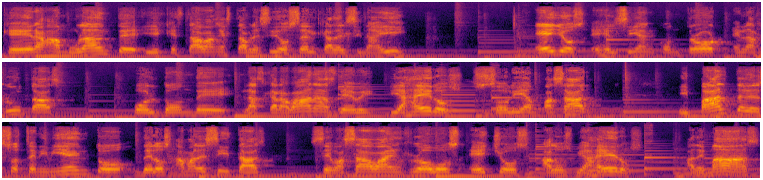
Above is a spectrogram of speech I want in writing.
que era ambulante y que estaban establecidos cerca del Sinaí. Ellos ejercían control en las rutas por donde las caravanas de viajeros solían pasar. Y parte del sostenimiento de los amalecitas se basaba en robos hechos a los viajeros. Además,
